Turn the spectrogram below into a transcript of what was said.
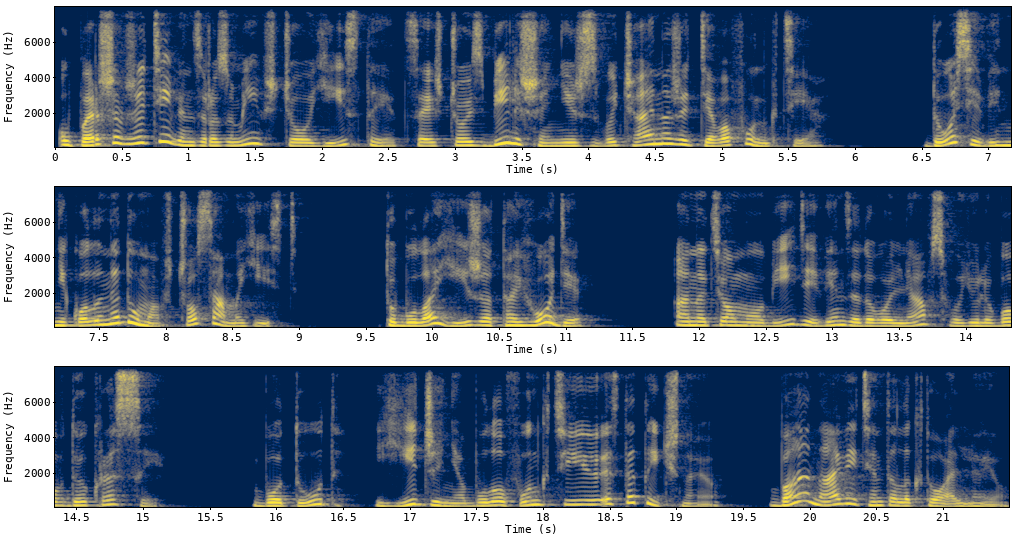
Уперше в житті він зрозумів, що їсти це щось більше, ніж звичайна життєва функція. Досі він ніколи не думав, що саме їсть. То була їжа, та й годі. А на цьому обіді він задовольняв свою любов до краси, бо тут їдження було функцією естетичною, ба навіть інтелектуальною.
